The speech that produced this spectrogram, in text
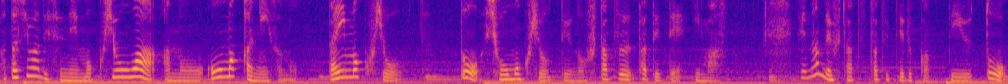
私はですね、目標は、あの、大まかにその大目標と小目標っていうのを2つ立てています。でなんで2つ立ててるかっていうと、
